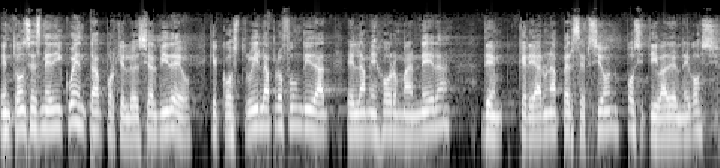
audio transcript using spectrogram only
Entonces me di cuenta, porque lo decía el video, que construir la profundidad es la mejor manera de crear una percepción positiva del negocio.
